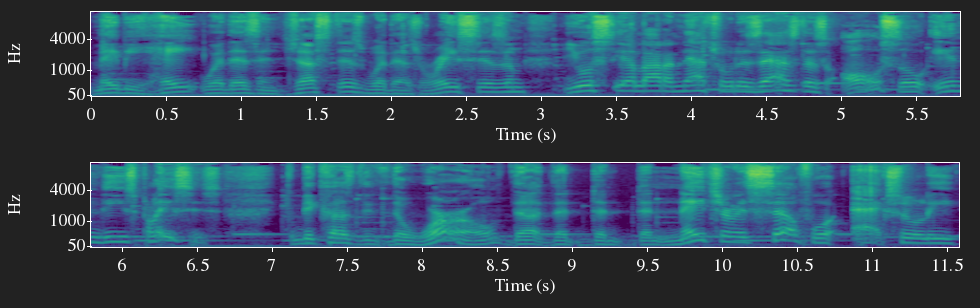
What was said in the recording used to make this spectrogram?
maybe hate, where there's injustice, where there's racism, you'll see a lot of natural disasters also in these places because the, the world, the, the, the, the nature itself will actually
